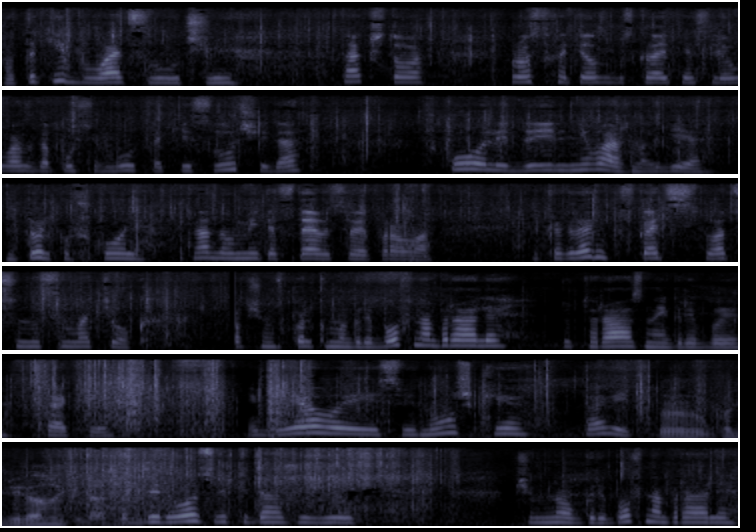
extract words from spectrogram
Вот такие бывают случаи. Так что просто хотелось бы сказать, если у вас, допустим, будут такие случаи, да, школе, да или неважно где, не только в школе. Надо уметь отстаивать свои права. Никогда не пускайте ситуацию на самотек. В общем, сколько мы грибов набрали. Тут разные грибы всякие. И белые, и свинушки. Да, ведь? Подберезовики даже. Подберезовики даже есть. В общем, много грибов набрали.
